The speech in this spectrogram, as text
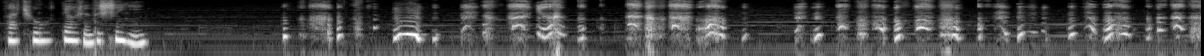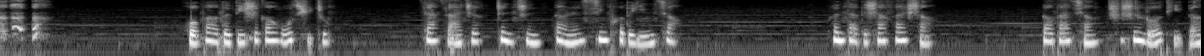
发出撩人的呻吟。火爆的迪士高舞曲中，夹杂着阵阵荡人心魄的吟叫。宽大的沙发上，刀疤强赤身裸体的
